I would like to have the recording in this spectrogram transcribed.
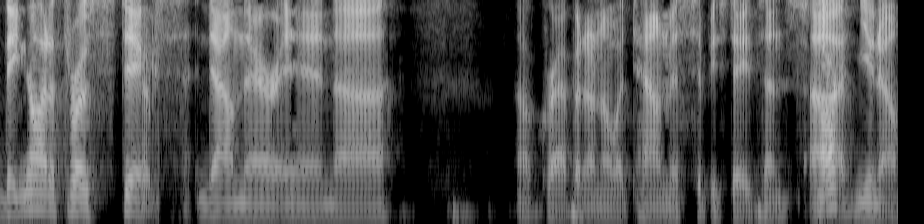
they know how to throw sticks down there in. uh Oh crap! I don't know what town Mississippi State's in. Uh, you know,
